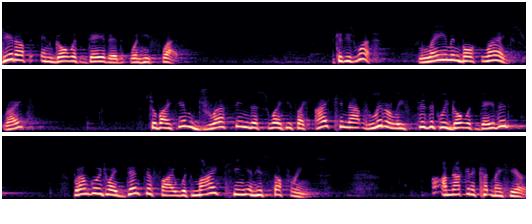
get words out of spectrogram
get up and go with David when he fled? Because he's what? Lame in both legs, right? So by him dressing this way, he's like, I cannot literally physically go with David, but I'm going to identify with my king and his sufferings. I'm not going to cut my hair.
